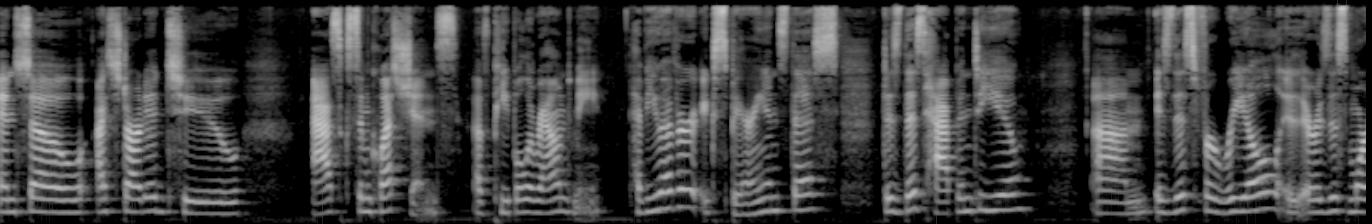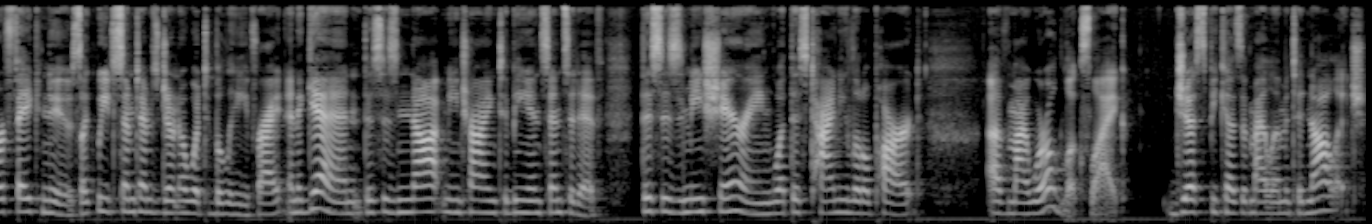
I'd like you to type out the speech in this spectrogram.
And so I started to ask some questions of people around me. Have you ever experienced this? Does this happen to you? Um, is this for real or is this more fake news? Like, we sometimes don't know what to believe, right? And again, this is not me trying to be insensitive. This is me sharing what this tiny little part of my world looks like just because of my limited knowledge.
